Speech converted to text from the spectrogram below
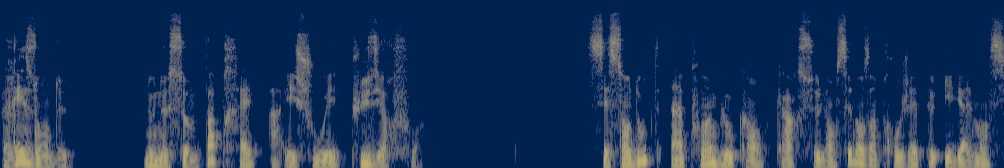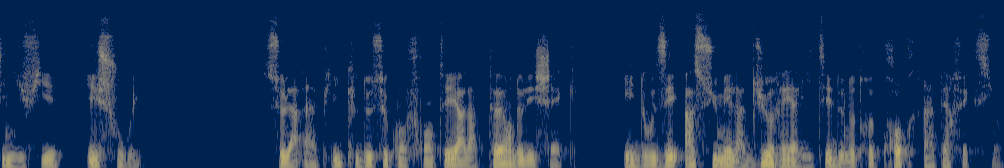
Raison 2. Nous ne sommes pas prêts à échouer plusieurs fois. C'est sans doute un point bloquant car se lancer dans un projet peut également signifier échouer. Cela implique de se confronter à la peur de l'échec et d'oser assumer la dure réalité de notre propre imperfection.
